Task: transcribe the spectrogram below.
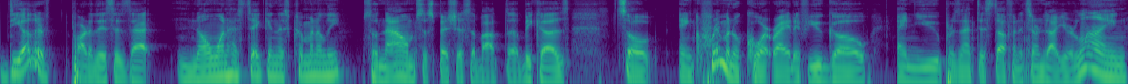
the other part of this is that no one has taken this criminally. So now I'm suspicious about the because so in criminal court, right? If you go and you present this stuff and it turns out you're lying,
